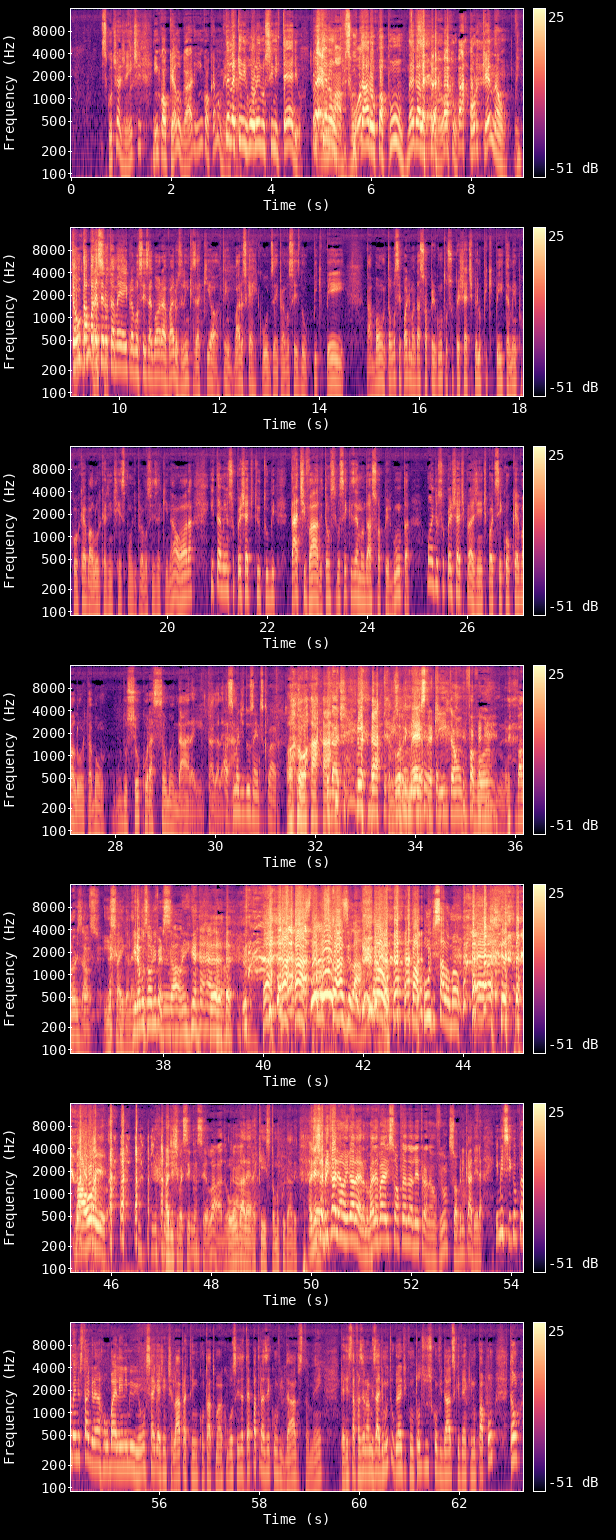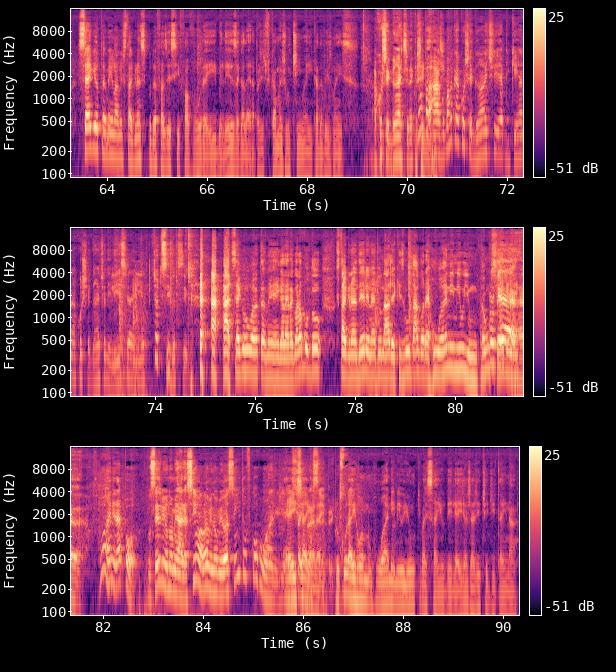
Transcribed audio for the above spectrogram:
escute a gente em qualquer lugar e em qualquer momento. dando aquele rolê no cemitério, por É, que não uma boa- o papum, né, galera? É louco? Por que não? Então tá vamos aparecendo nessa. também aí pra vocês agora vários links aqui, ó. Tem vários QR Codes aí pra vocês do PicPay, tá bom? Então você pode mandar sua pergunta ou superchat pelo PicPay também, por qualquer valor que a gente responde pra vocês aqui na hora. E também o superchat do YouTube tá ativado. Então se você quiser mandar a sua pergunta, mande o superchat pra gente. Pode ser qualquer valor, tá bom? O do seu coração mandar aí, tá, galera? Acima de 200, claro. Verdade. Temos um mestre aqui, então, por favor, valorizá-los. Isso aí, galera. Viramos a Universal, hein? Estamos quase lá. Não, papum de Salomão. Maoi. A gente vai ser cancelado, Ô, cara. galera, que isso, toma cuidado, hein? A gente é. brincalhão, hein, galera? Não vai levar isso ao pé da letra, não, viu? Só brincadeira. E me sigam também no Instagram, arroba Helene1001. Segue a gente lá pra ter um contato maior com vocês, até pra trazer convidados também. Que a gente tá fazendo uma amizade muito grande com todos os convidados que vêm aqui no Papum. Então, segue eu também lá no Instagram, se puder fazer esse favor aí, beleza, galera? Pra gente ficar mais juntinho aí, cada vez mais. Aconchegante, né? Que nem barraco. O barraco é aconchegante, é pequeno, é aconchegante, é delícia. E eu, te sigo, eu te sigo. segue o Juan também, hein, galera? Agora mudou o Instagram dele, né? Do nada, ele quis mudar, agora é Juane1001. Então, Porque segue é, Juane, né, pô? Vocês me nomearam assim, o Alan me nomeou assim, então ficou Juane. E É, isso aí, pra galera. sempre. Procura aí Juan- Juane1001 que vai sair o dele aí. Já já a gente edita aí na.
